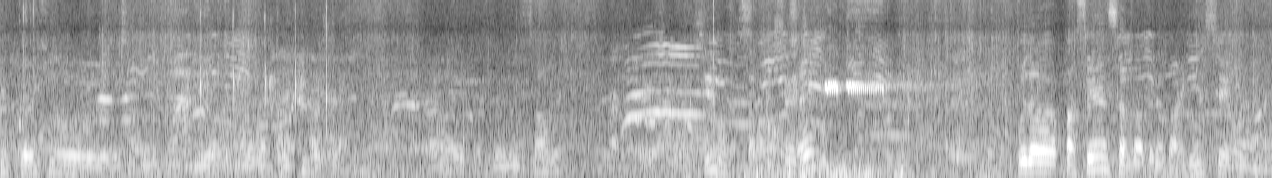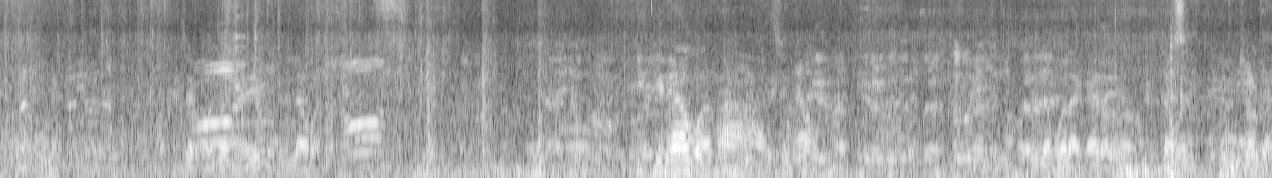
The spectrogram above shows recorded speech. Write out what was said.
el colegio de ese colegio que la Gran Colegio. Puta, pasé en Salva, pero para 15, bueno, no hay Este el agua. ¿Quién quiere agua? Ah, agua. Se tapó la cara ya. Bueno, choca.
